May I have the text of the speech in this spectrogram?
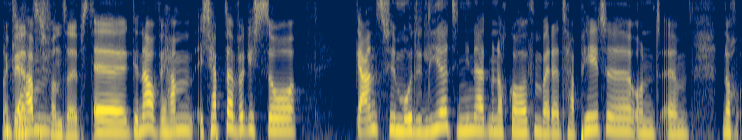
Und Erklärt wir haben, sich von selbst. Äh, genau, wir haben, ich habe da wirklich so ganz viel modelliert. Die Nina hat mir noch geholfen bei der Tapete und ähm, noch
